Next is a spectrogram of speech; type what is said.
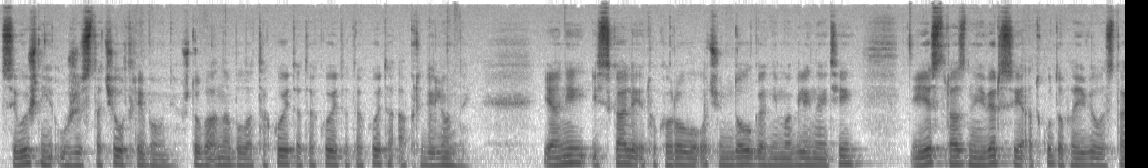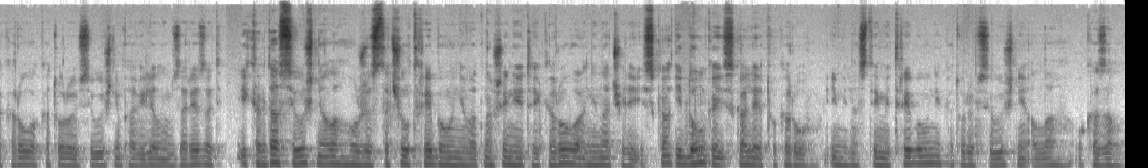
Всевышний ужесточил требования, чтобы она была такой-то, такой-то, такой-то определенной. И они искали эту корову очень долго, не могли найти. И есть разные версии, откуда появилась та корова, которую Всевышний повелел им зарезать. И когда Всевышний Аллах ужесточил требования в отношении этой коровы, они начали искать и долго искали эту корову, именно с теми требованиями, которые Всевышний Аллах указал.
